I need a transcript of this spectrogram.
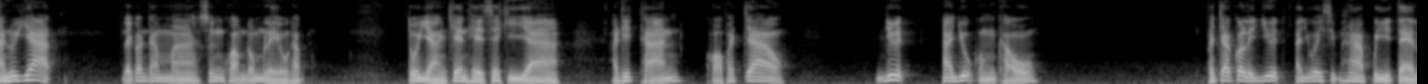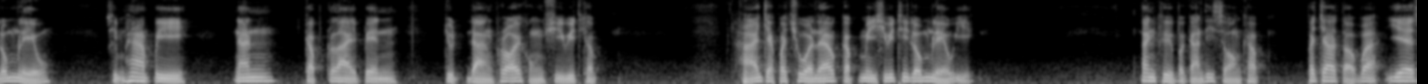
อนุญาตแต่ก็นำมาซึ่งความล้มเหลวครับ ตัวอย่างเช่นเฮเซคิยา อธิษฐานขอพระเจ้า ยืดอายุของเขา พระเจ้าก็เลยยืดอายุให้15 ปีแต่ล้มเหลว 15 ปี นั้นกลับกลายเป็นจุดด่างพร้อยของชีวิตครับ หายจากประชวรแล้วกับมีชีวิตที่ล้มเหลวอีก นั่นคือประการที่สองครับ พระเจ้าตอบว่า yes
